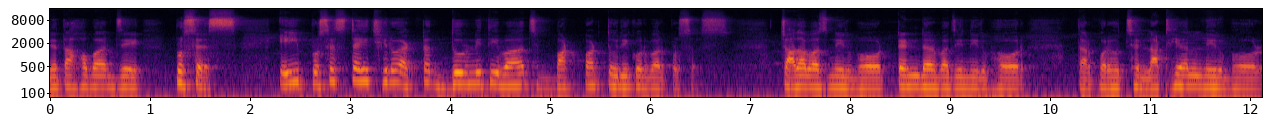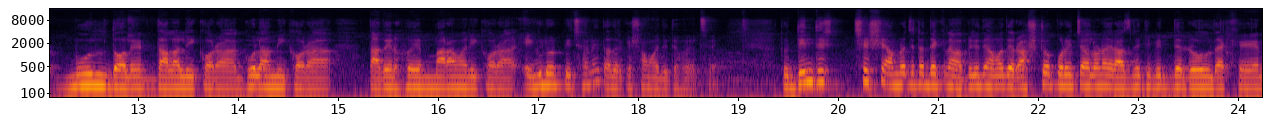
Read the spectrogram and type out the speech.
নেতা হবার যে প্রসেস এই প্রসেসটাই ছিল একটা দুর্নীতিবাজ বাটপাট তৈরি করবার প্রসেস চাঁদাবাজ নির্ভর, টেন্ডারবাজি নির্ভর, তারপরে হচ্ছে লাঠিয়াল নির্ভর, মূল দলের দালালি করা, গোলামি করা, তাদের হয়ে মারামারি করা, এগুলোর পিছনে তাদেরকে সময় দিতে হয়েছে। তো দিন শেষে আমরা যেটা দেখলাম, আপনি যদি আমাদের রাষ্ট্র পরিচালনায় রাজনীতিবিদদের রোল দেখেন,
